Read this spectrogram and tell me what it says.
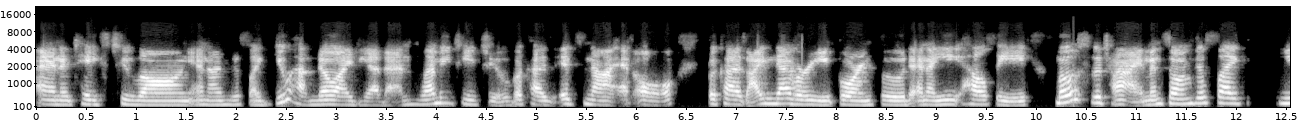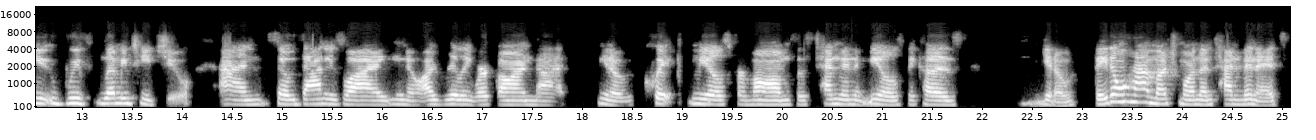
and it takes too long. And i'm just like you have no idea then. Let me teach you because it's not at all. Because i never eat boring food and i eat healthy most of the time. And so i'm just like you we've let me teach you. And so that is why you know i really work on that you know quick meals for moms those 10 minute meals because you know they don't have much more than 10 minutes.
